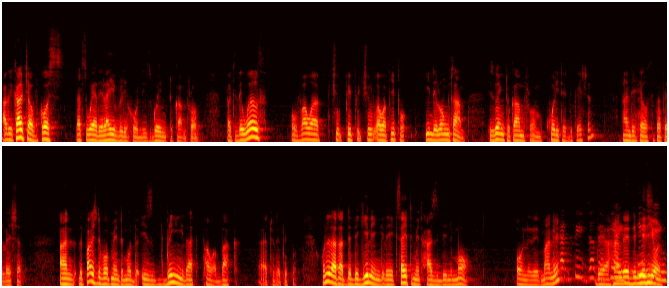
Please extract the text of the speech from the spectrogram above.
agriculture, of course, that's where the livelihood is going to come from, but the wealth of our people, our people in the long term is going to come from quality education and a healthy population. And the parish development model is bringing that power back uh, to the people. Only that at the beginning, the excitement has been more on the money. I can see Joseph the here 100 is million.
